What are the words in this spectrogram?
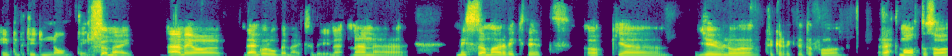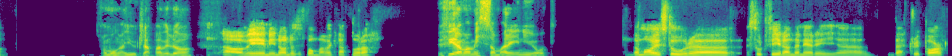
inte betyder någonting för mig. Nej, men jag, den går obemärkt förbi. Men, men uh, midsommar är viktigt och uh, jul och tycker det är viktigt att få rätt mat och så. Hur många julklappar vill du ha? Ja, i min ålder så får man väl knappt några. Hur firar man midsommar i New York? De har ju stor, uh, stort firande nere i uh, Battery Park.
